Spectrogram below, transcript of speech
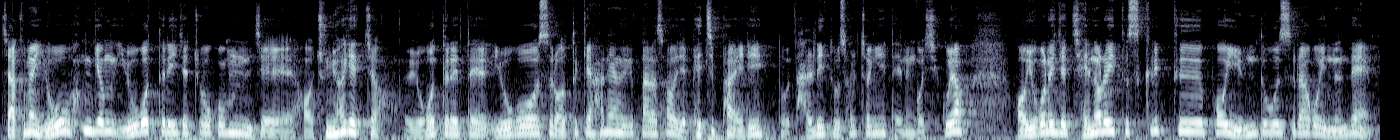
자 그러면 요 환경 요것들이 이제 조금 이제 어, 중요하겠죠 요것들에 때 요것을 어떻게 하냐에 따라서 이제 배치 파일이 또 달리 또 설정이 되는 것이고요 어, 요거는 이제 generate script for windows라고 있는데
